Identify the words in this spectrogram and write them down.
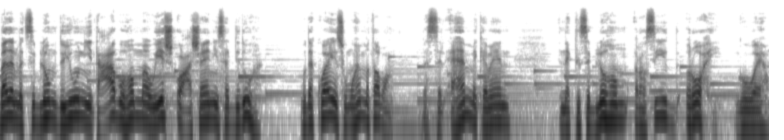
بدل ما تسيب لهم ديون يتعبوا هم ويشقوا عشان يسددوها. وده كويس ومهم طبعا بس الأهم كمان إنك تسيب لهم رصيد روحي جواهم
